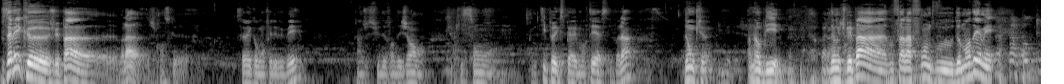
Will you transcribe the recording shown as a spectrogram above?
Vous savez que je vais pas. euh, voilà, je pense que vous savez comment on fait des bébés. Hein, je suis devant des gens qui sont un petit peu expérimentés à ce niveau-là. Donc, on a oublié. Donc je vais pas vous faire l'affront de vous demander, mais pour toi.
